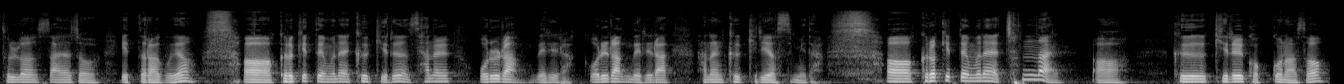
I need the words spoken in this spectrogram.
둘러싸여져 있더라고요. 어, 그렇기 때문에 그 길은 산을 오르락 내리락, 오르락 내리락 하는 그 길이었습니다. 어, 그렇기 때문에 첫날, 어, 그 길을 걷고 나서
